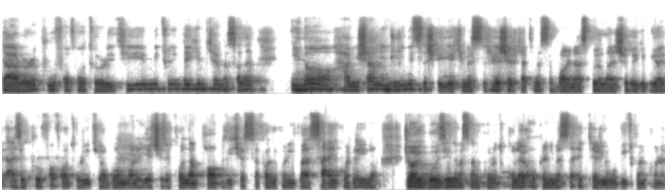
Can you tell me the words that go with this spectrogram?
درباره proof of authority می‌تونیم بگیم که مثلا اینا همیشه هم اینجوری نیستش که یکی مثل یه شرکتی مثل بایننس بلند بگه بیاید از این proof of authority یا به عنوان یه چیز کلا public استفاده کنید و سعی کنه اینو جایگزین مثلا پروتکل های open ی مثل اتریوم و بیت کوین کنه.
